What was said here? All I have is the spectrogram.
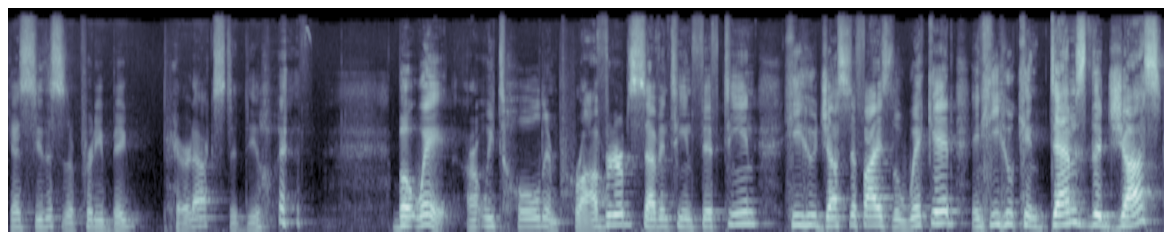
You guys see this is a pretty big paradox to deal with. But wait, aren't we told in Proverbs 17 15? He who justifies the wicked and he who condemns the just,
